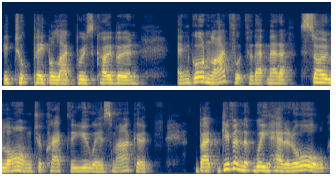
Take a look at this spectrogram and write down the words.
It took people like Bruce Cockburn and Gordon Lightfoot, for that matter, so long to crack the US market. But given that we had it all,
